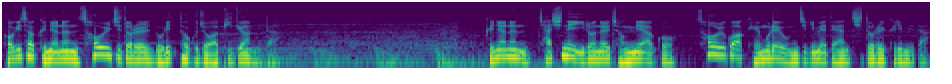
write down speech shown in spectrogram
거기서 그녀는 서울 지도를 놀이터 구조와 비교합니다. 그녀는 자신의 이론을 정리하고 서울과 괴물의 움직임에 대한 지도를 그립니다.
